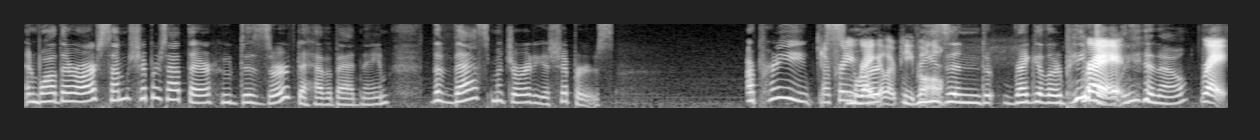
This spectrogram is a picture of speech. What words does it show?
and while there are some shippers out there who deserve to have a bad name, the vast majority of shippers are pretty They're pretty smart, regular people. reasoned regular people, Right. you know. Right.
